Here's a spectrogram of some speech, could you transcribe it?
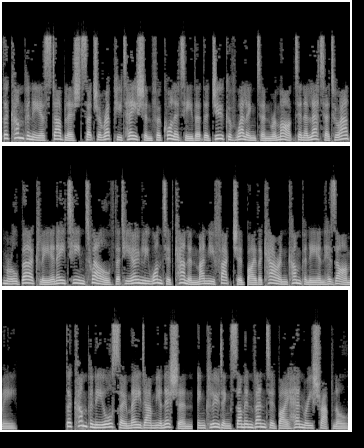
The company established such a reputation for quality that the Duke of Wellington remarked in a letter to Admiral Berkeley in 1812 that he only wanted cannon manufactured by the Carron Company in his army. The company also made ammunition, including some invented by Henry Shrapnel.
